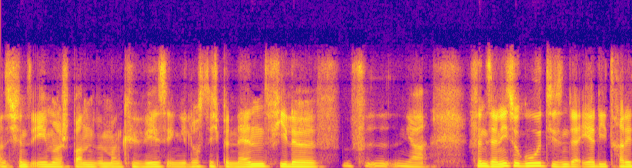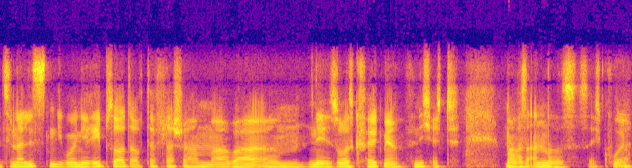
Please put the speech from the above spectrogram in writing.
Also ich finde es eh immer spannend, wenn man Cuvées irgendwie lustig benennt. Viele ja, finden es ja nicht so gut. Die sind ja eher die Traditionalisten, die wollen die Rebsorte auf der Flasche haben. Aber ähm, nee, sowas gefällt mir. Finde ich echt mal was anderes. Das ist echt cool.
